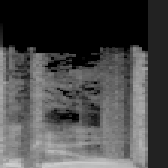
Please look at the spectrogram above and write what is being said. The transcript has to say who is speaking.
Speaker 1: Triple kill!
